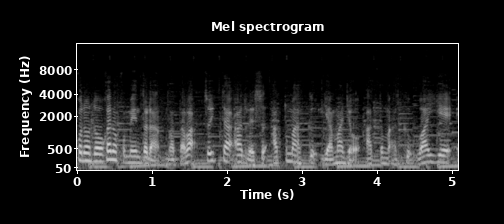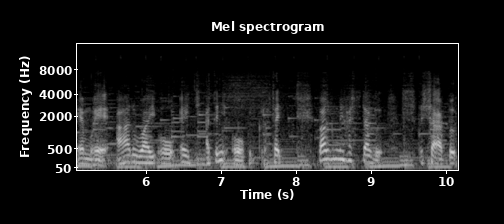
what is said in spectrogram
この動画のコメント欄、または Twitter アドレス、アットマーク、山城、アットマーク、YAMARYOH 宛てにお送りください。番組ハッシュタグ、シャープ、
